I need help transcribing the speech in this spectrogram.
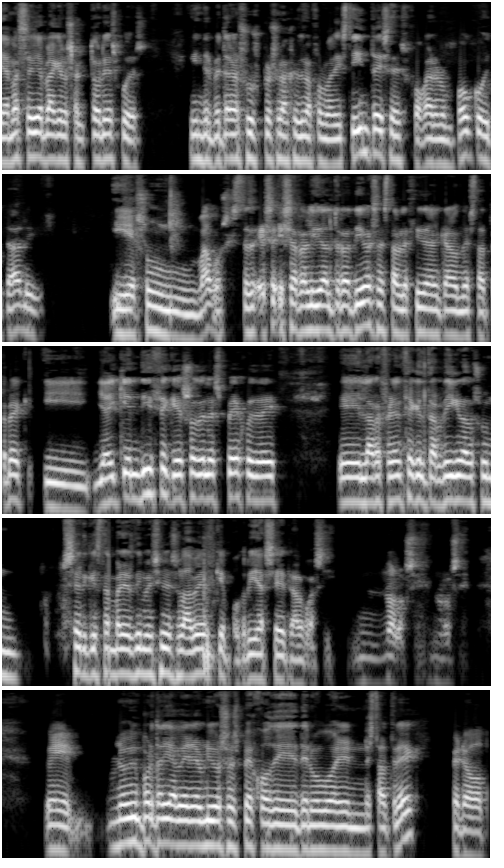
que además servía para que los actores pues interpretaran sus personajes de una forma distinta y se desfogaran un poco y tal. Y, y es un, vamos, esa realidad alternativa está establecida en el canon de Star Trek. Y, y hay quien dice que eso del espejo y de eh, la referencia que el tardígrado es un ser que está en varias dimensiones a la vez, que podría ser algo así. No lo sé, no lo sé. Eh, no me importaría ver el universo espejo de, de, nuevo en Star Trek, pero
